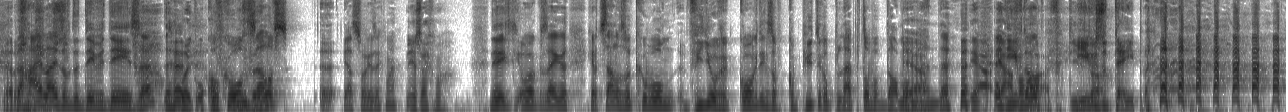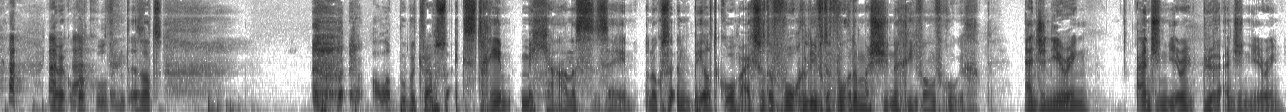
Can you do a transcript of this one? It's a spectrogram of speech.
Ja, de highlights of de DVD's, hè. De- of gewoon cool zelfs... eh, ja, sorry, zeg maar. Nee, zeg maar. Nee, ik wou zeggen, je hebt zelfs ook gewoon videorecordings op computer, op laptop op dat moment, hè. Ja, en ja, die heeft voilà, ook... effectief Hier is de tape. Wat ik ook wel cool vind, is dat alle booby traps zo extreem mechanisch zijn. En ook zo in beeld komen. Echt zo de voorliefde voor de machinerie van vroeger. Engineering. Engineering, pure engineering.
